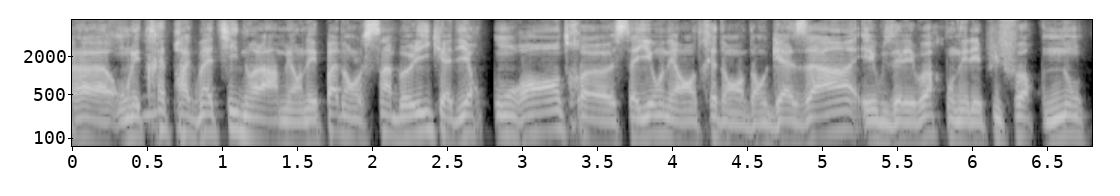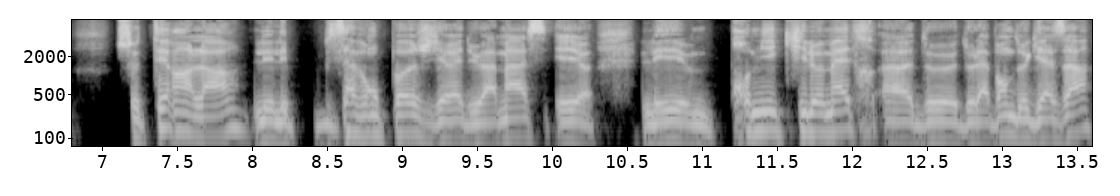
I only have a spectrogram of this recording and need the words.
euh, on est très pragmatique dans l'armée. On n'est pas dans le symbolique à dire on rentre, euh, ça y est, on est rentré dans, dans Gaza et vous allez voir qu'on est les plus forts. Non, ce terrain-là, les, les avant-postes, je dirais, du Hamas et euh, les premiers kilomètres de, de, la bande de Gaza,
